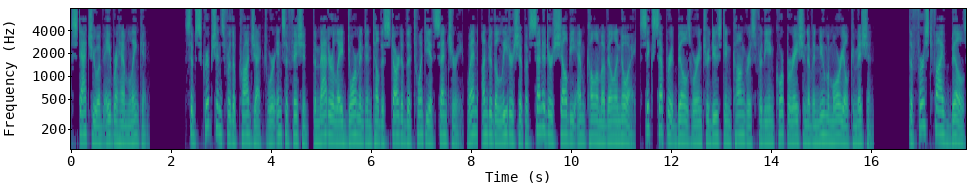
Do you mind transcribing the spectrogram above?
statue of Abraham Lincoln. Subscriptions for the project were insufficient, the matter lay dormant until the start of the 20th century, when, under the leadership of Senator Shelby M. Cullom of Illinois, six separate bills were introduced in Congress for the incorporation of a new memorial commission. The first five bills,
